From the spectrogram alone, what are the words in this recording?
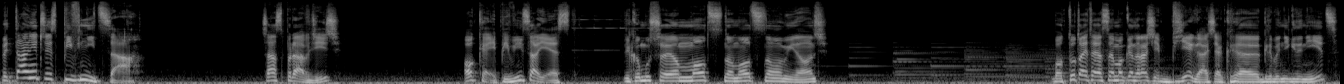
pytanie, czy jest piwnica? Trzeba sprawdzić. Okej, piwnica jest. Tylko muszę ją mocno, mocno ominąć. Bo tutaj to ja sobie mogę na razie biegać, jak e, gdyby nigdy nic.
